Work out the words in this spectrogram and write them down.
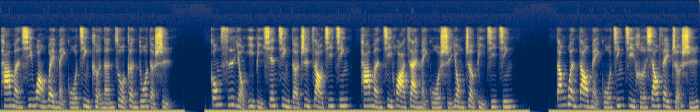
他们希望为美国尽可能做更多的事。公司有一笔先进的制造基金，他们计划在美国使用这笔基金。”当问到美国经济和消费者时，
